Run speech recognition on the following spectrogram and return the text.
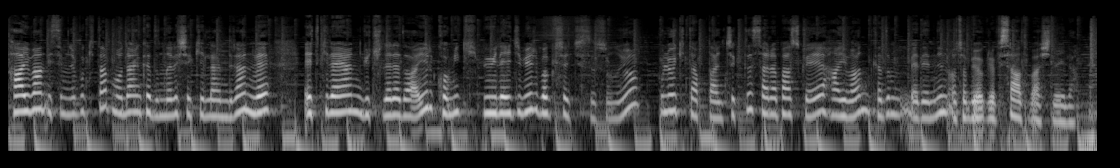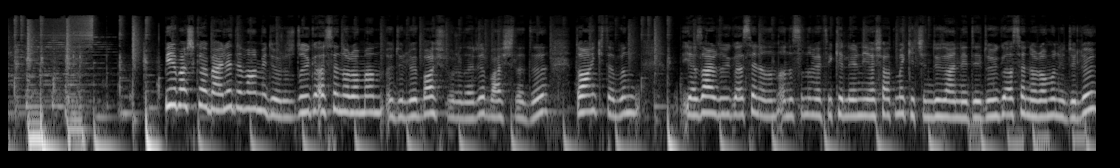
Hayvan isimli bu kitap modern kadınları şekillendiren ve etkileyen güçlere dair komik, büyüleyici bir bakış açısı sunuyor. Blue kitaptan çıktı. Sara Pascoe'ye Hayvan, Kadın Bedeninin Otobiyografisi alt başlığıyla. Bir başka haberle devam ediyoruz. Duygu Aseno Roman Ödülü başvuruları başladı. Doğan kitabın yazar Duygu Asena'nın anısını ve fikirlerini yaşatmak için düzenlediği Duygu Asena Roman Ödülü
